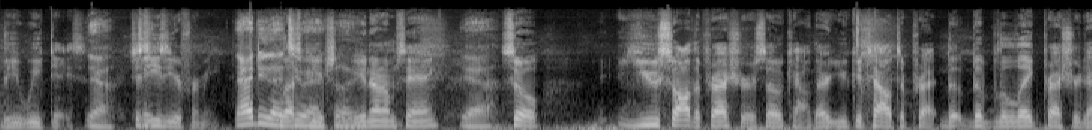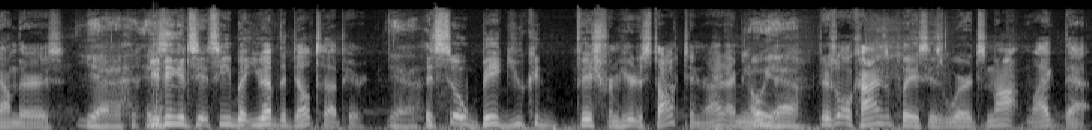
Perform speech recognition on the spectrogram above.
the weekdays. Yeah. just easier for me. I do that Less too, people. actually. You know what I'm saying? yeah. So you saw the pressure of SoCal there. You could tell it's a pre- the, the the lake pressure down there is. Yeah. You think it's see, but you have the delta up here. Yeah. It's so big you could fish from here to Stockton, right? I mean, Oh, yeah. There's all kinds of places where it's not like that.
